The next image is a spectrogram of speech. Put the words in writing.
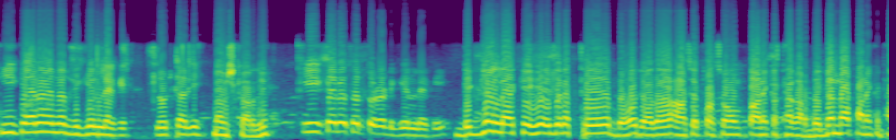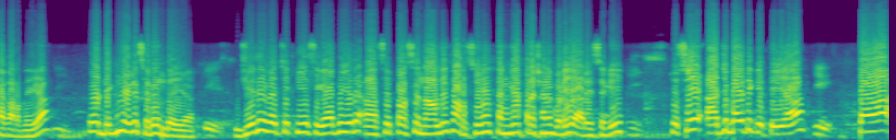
ਕੀ ਕਹਿਣਾ ਇਹਨਾਂ ਦੀ ਗਿਣ ਲੈ ਕੇ। ਨਮਸਕਾਰ ਜੀ। ਨਮਸਕਾਰ ਜੀ। ਕੀ ਕਹਿੰਦੇ ਸਰ ਤੁਹਾਡਾ ਡਿੱਗਣ ਲੈ ਕੇ? ਡਿੱਗਣ ਲੈ ਕੇ ਹੀ ਜਿਹੜਾ ਇੱਥੇ ਬਹੁਤ ਜ਼ਿਆਦਾ ਆਸੇ-ਪਾਸੋਂ ਪਾਣੀ ਇਕੱਠਾ ਕਰਦੇ ਗੰਦਾ ਪਾਣੀ ਇਕੱਠਾ ਕਰਦੇ ਆ ਉਹ ਡਿੱਗੀ ਆ ਕੇ ਸਿਰ ਹੁੰਦੇ ਆ। ਜਿਹਦੇ ਵਿੱਚ ਕੀ ਸੀਗਾ ਵੀ ਜਿਹੜੇ ਆਸੇ-ਪਾਸੇ ਨਾਲ ਦੇ ਘਰ ਸੀ ਉਹਨਾਂ ਤੰਗੇ ਪਰੇਸ਼ਾਨੀ ਬੜੀ ਆ ਰਹੀ ਸੀਗੀ। ਤੁਸੀਂ ਅੱਜ ਬਾਈਟ ਕੀਤੀ ਆ ਤਾਂ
